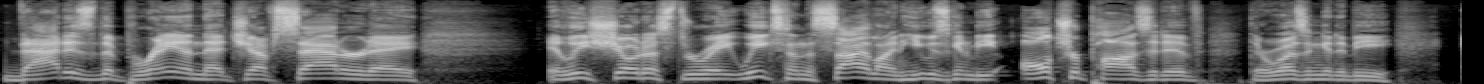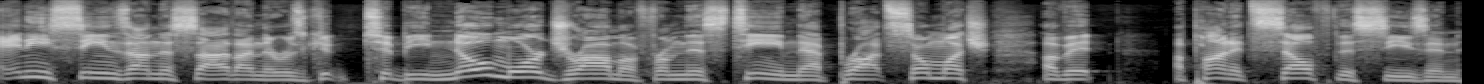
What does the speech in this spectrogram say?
That is the brand that Jeff Saturday at least showed us through eight weeks on the sideline. He was going to be ultra positive. There wasn't going to be any scenes on the sideline. There was to be no more drama from this team that brought so much of it upon itself this season.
